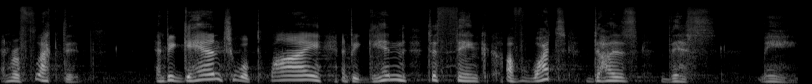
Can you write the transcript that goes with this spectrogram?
and reflected and began to apply and begin to think of what does this mean?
